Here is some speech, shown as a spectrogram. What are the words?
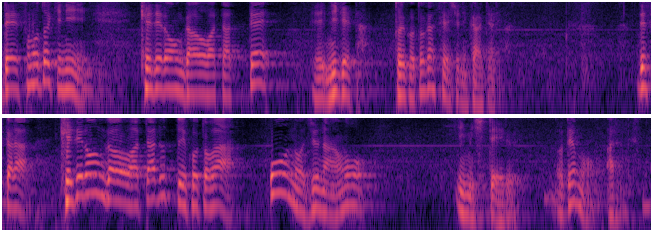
でその時にケデロン川を渡って逃げた。ということが聖書に書いてあります。ですからケデロン川を渡るということは王の受難を意味しているのでもあるんですね。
